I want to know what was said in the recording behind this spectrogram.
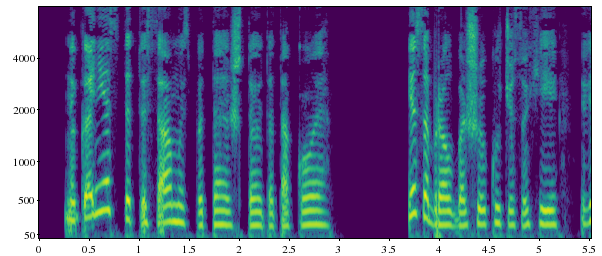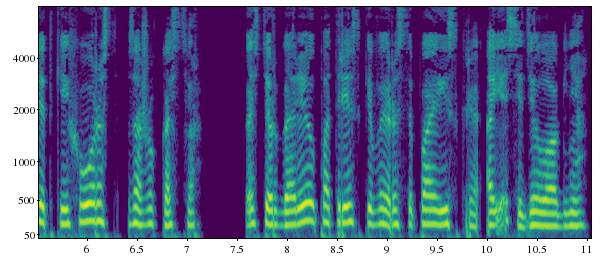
— «наконец-то ты сам испытаешь, что это такое». Я собрал большую кучу сухие ветки и хворост, зажег костер. Костер горел, потрескивая, рассыпая искры, а я сидел у огня.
